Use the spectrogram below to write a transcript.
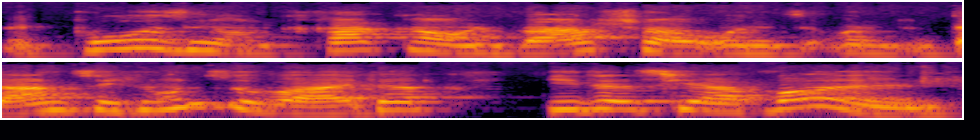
mit Posen und Krakau und Warschau und, und Danzig und so weiter, die das ja wollen.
